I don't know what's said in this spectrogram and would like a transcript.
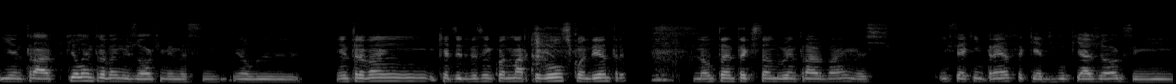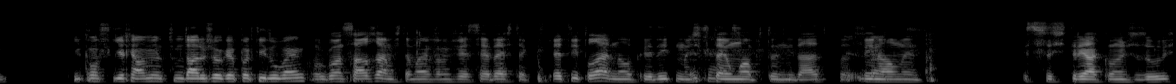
e entrar, porque ele entra bem nos jogos mesmo assim. Ele entra bem, quer dizer, de vez em quando marca golos quando entra. Não tanto a questão do entrar bem, mas isso é que interessa, que é desbloquear jogos e, e conseguir realmente mudar o jogo a partir do banco. O Gonçalo Ramos também vamos ver se é desta que a titular, não acredito, mas Exato. que tem uma oportunidade para Exato. finalmente se estrear com Jesus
